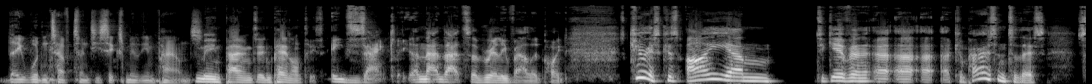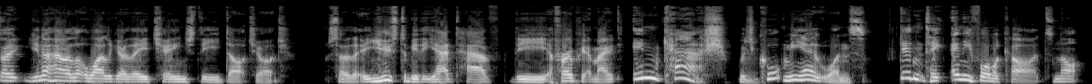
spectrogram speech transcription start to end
they wouldn't have twenty six million pounds. million pounds in penalties. Exactly. And that, that's a really valid point. It's curious because I, um, to give a, a, a, a comparison to this. So you know how a little while ago they changed the dart charge? So that it used to be that you had to have the appropriate amount in cash, which caught me out once. Didn't take any form of cards, not,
